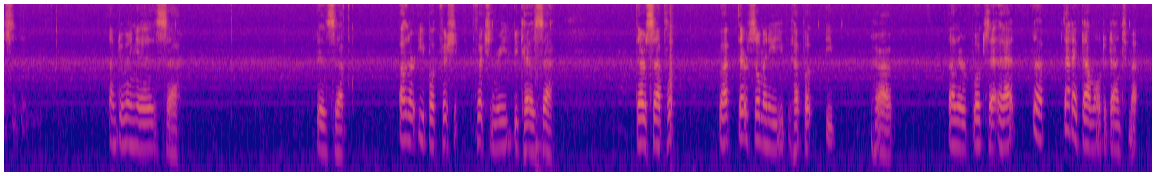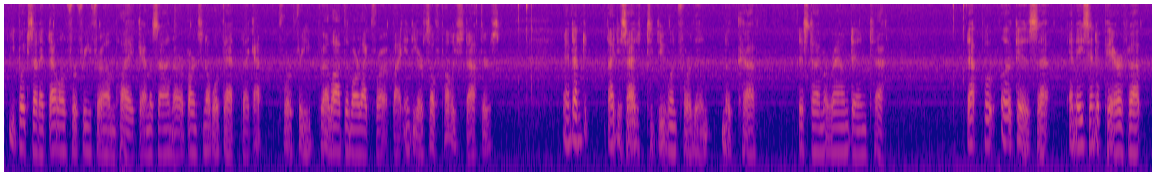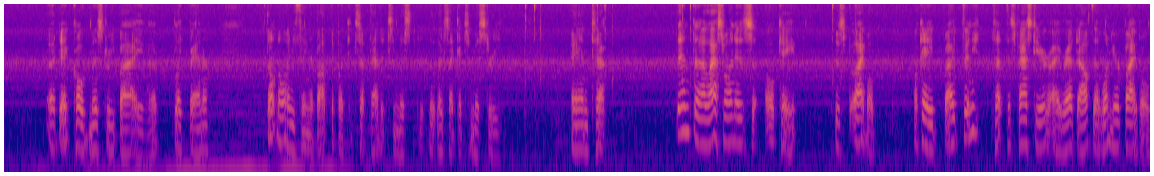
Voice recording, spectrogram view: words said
I'm doing is uh, is uh, other ebook fiction, fiction read because uh, there's uh, but there's so many book, e- uh, other books that that, uh, that I've downloaded onto my ebooks that I've downloaded for free from like Amazon or Barnes Noble that I got for free. A lot of them are like for by indie or self-published authors, and I'm I decided to do one for the Nook uh, this time around, and uh, that book is uh, An Ace and a Pair, of uh, A Dead Cold Mystery by uh, Blake Banner. Don't know anything about the book except that it's a mystery. It looks like it's a mystery. And uh, then the last one is okay, is Bible. Okay, I finished that this past year. I read out the one-year Bible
